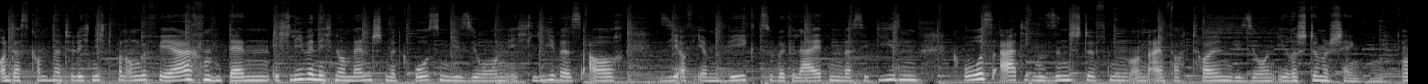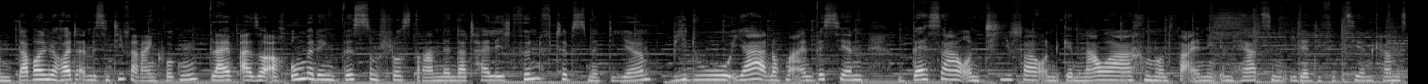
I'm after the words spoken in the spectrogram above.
Und das kommt natürlich nicht von ungefähr, denn ich liebe nicht nur Menschen mit großen Visionen, ich liebe es auch, sie auf ihrem Weg zu begleiten, dass sie diesen großartigen Sinnstiften und einfach tollen Visionen ihre Stimme schenken. Und da wollen wir heute ein bisschen tiefer reingucken. Bleib also auch unbedingt bis zum Schluss dran, denn da teile ich fünf Tipps mit dir, wie du ja nochmal ein bisschen besser und tiefer und genauer und vor allen Dingen im Herzen identifizieren kannst,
